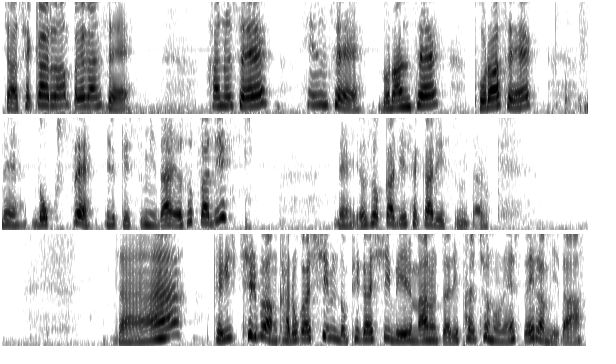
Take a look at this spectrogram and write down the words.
자, 색깔은 빨간색, 하늘색, 흰색, 노란색, 보라색, 네, 녹색 이렇게 있습니다. 여섯 가지? 네, 여섯 가지 색깔이 있습니다. 이렇게. 자, 127번 가로가 10, 높이가 11, 만원짜리 8,000원에 세일합니다.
